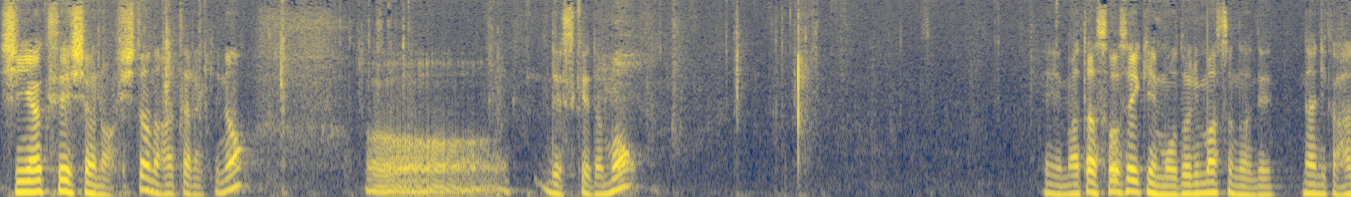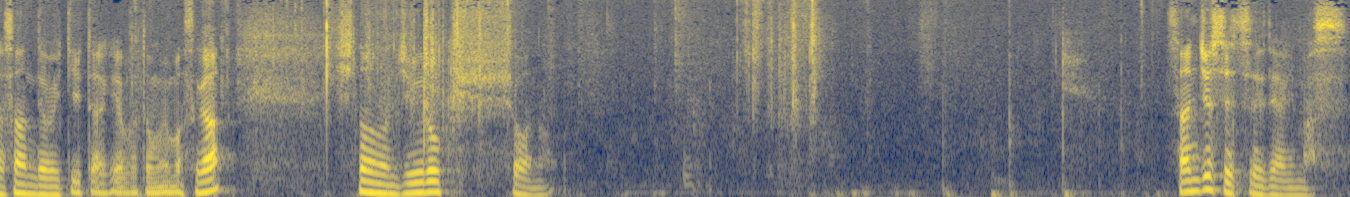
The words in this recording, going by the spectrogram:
新約聖書の使徒の働きのですけども、また創世記に戻りますので何か挟んでおいていただければと思いますが使徒の16章の30節であります。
